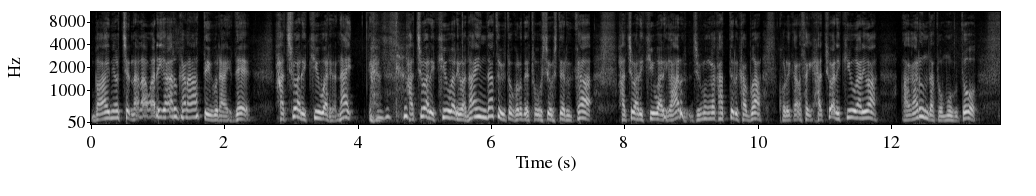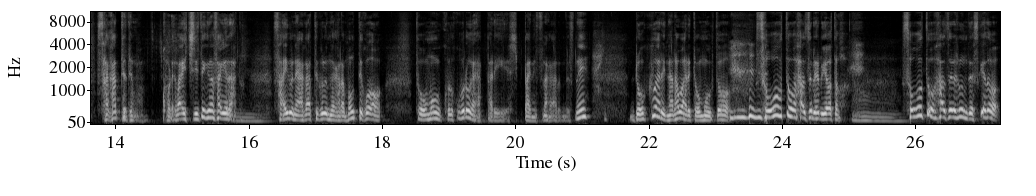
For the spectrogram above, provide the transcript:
場合によっちゃ7割があるかなっていうぐらいで8割9割はない。8割9割はないんだというところで投資をしてるか8割9割がある。自分が買ってる株はこれから先8割9割は上がるんだと思うと下がっててもこれは一時的な下げだと。最後に上がってくるんだから持ってこうと思うところがやっぱり失敗につながるんですね。6割7割と思うと相当外れるよと。相当外れるんですけど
